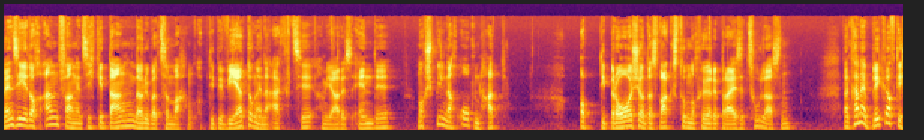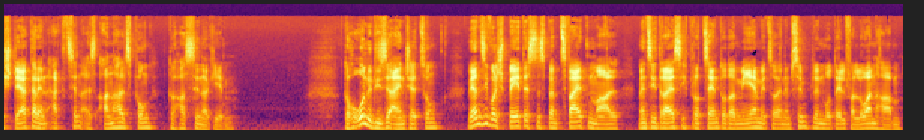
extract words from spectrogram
Wenn Sie jedoch anfangen, sich Gedanken darüber zu machen, ob die Bewertung einer Aktie am Jahresende noch Spiel nach oben hat, ob die Branche und das Wachstum noch höhere Preise zulassen, dann kann ein Blick auf die stärkeren Aktien als Anhaltspunkt durchaus Sinn ergeben. Doch ohne diese Einschätzung werden Sie wohl spätestens beim zweiten Mal, wenn Sie 30% oder mehr mit so einem simplen Modell verloren haben,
